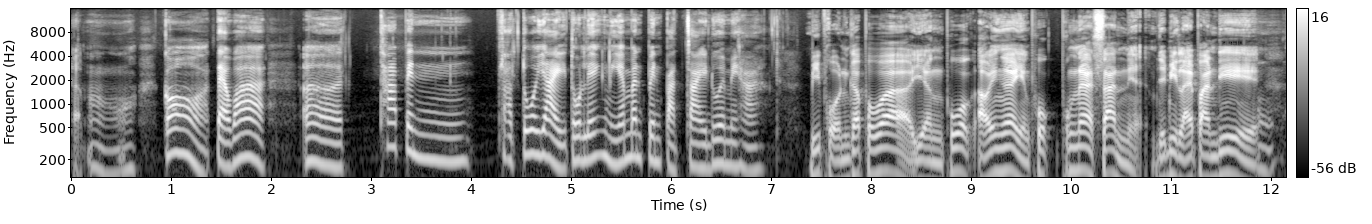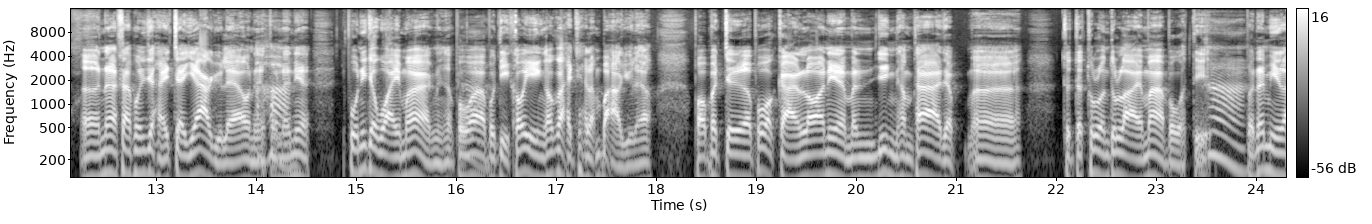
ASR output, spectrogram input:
ครับอ๋อก็แต่ว่าเอ่อถ้าเป็นสัตว์ตัวใหญ่ตัวเล็กเนี้ยมันเป็นปัจจัยด้วยไหมคะ มีผลครับเพราะว่าอย่างพวกเอาง่ายๆอย่างพวกพวกหน้าสั้นเนี่ยจะมีหลายพันธุ์ที่โอ้เออหน้าสั้นพวกนี้จะหายใจยากอยู่แล้วเนี่ยอ่าฮะเพราะฉะนั้นเนี่ยพวกนี้จะไวมากนะครับเพราะว่าค่ะปกติเขาเองเขาก็หายใจลำบากอยู่แล้ว พอมาเจอพวกอากาศร้อนเนี่ยมันยิ่งทำท่าจะเออจะจะทุรนทุรายมากปกติค่ะเพราะฉะนั้นมีห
